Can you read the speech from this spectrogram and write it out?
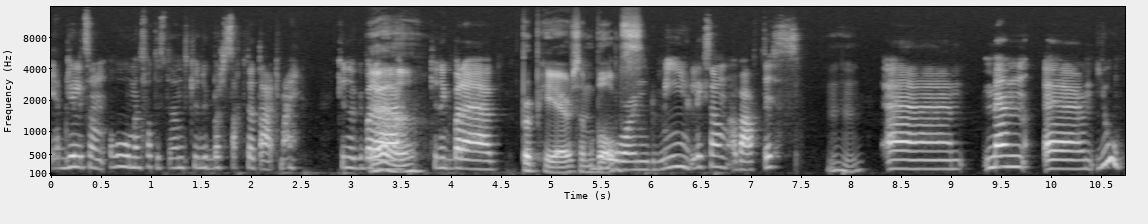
Jeg blir litt sånn Å, men fattig student, kunne du ikke bare sagt dette her til meg? Kunne du ikke bare, Ja, ja. kunne du ikke bare Prepare some balls. warned me, liksom, about this? Mhm. Eh, men eh, jo,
